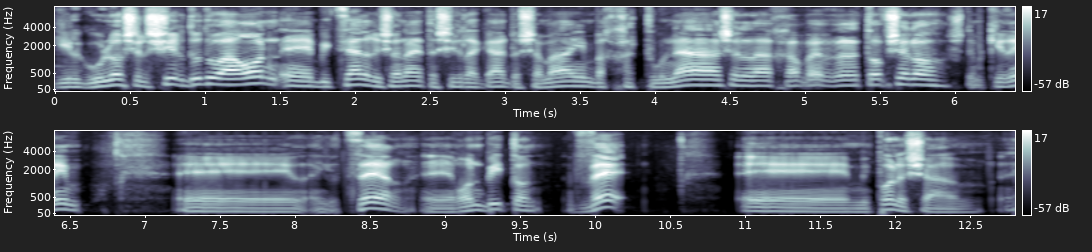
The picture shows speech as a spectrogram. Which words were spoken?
גלגולו של שיר, דודו אהרון אה, ביצע לראשונה את השיר לגעת בשמיים בחתונה של החבר הטוב שלו, שאתם מכירים, אה, היוצר, רון ביטון, ומפה לשם, אה,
